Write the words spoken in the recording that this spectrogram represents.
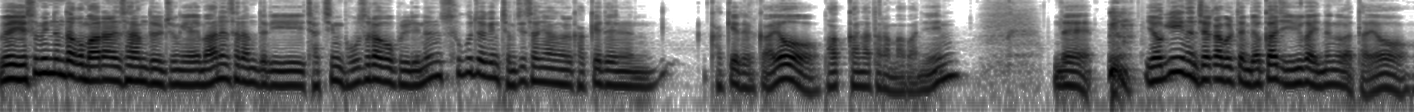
왜 예수 믿는다고 말하는 사람들 중에 많은 사람들이 자칭 보수라고 불리는 수구적인 정치 성향을 갖게 되는, 갖게 될까요? 박가나다라 마바님. 네. 여기는 제가 볼 때 몇 가지 이유가 있는 것 같아요.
